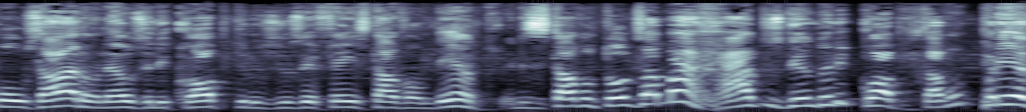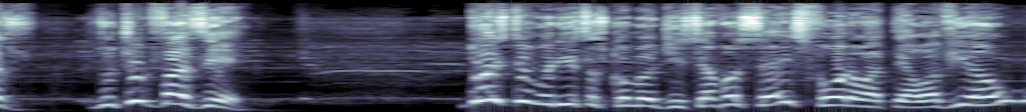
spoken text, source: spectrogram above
pousaram, né, os helicópteros e os reféns estavam dentro, eles estavam todos amarrados dentro do helicóptero, estavam presos, não tinham o que fazer. Dois terroristas, como eu disse a vocês, foram até o avião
